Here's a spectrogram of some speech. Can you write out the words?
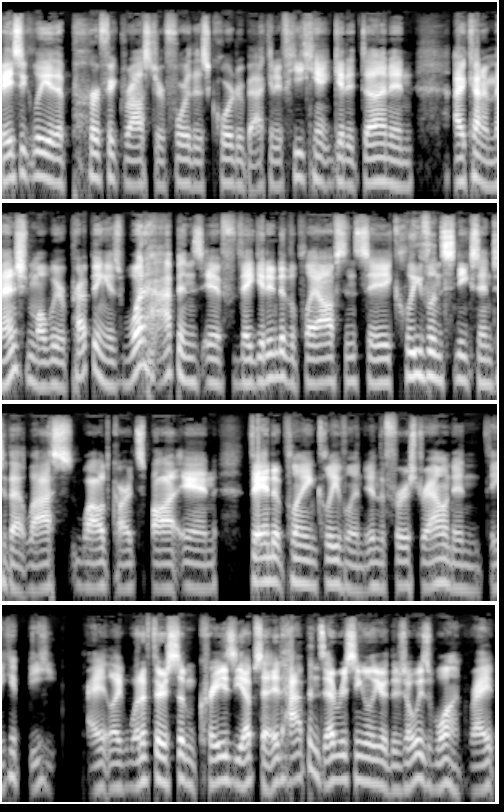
basically a perfect roster for this quarterback. And if he can't get it done, and I kind of mentioned while we were prepping, is what happens if they get into the playoffs and say Cleveland sneaks into that last wild card spot and they end up playing Cleveland in the first round and they get beat, right? Like, what if there's some crazy upset? It happens every single year. There's always one, right?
